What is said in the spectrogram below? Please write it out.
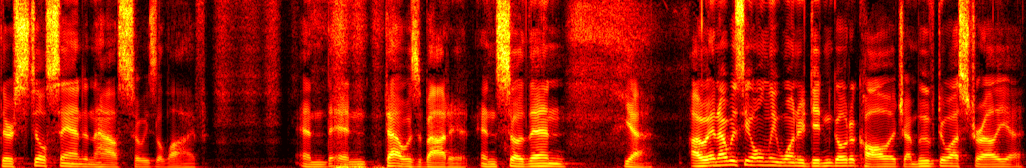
there's still sand in the house, so he's alive." and and that was about it. And so then, yeah, I, and I was the only one who didn't go to college. I moved to Australia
